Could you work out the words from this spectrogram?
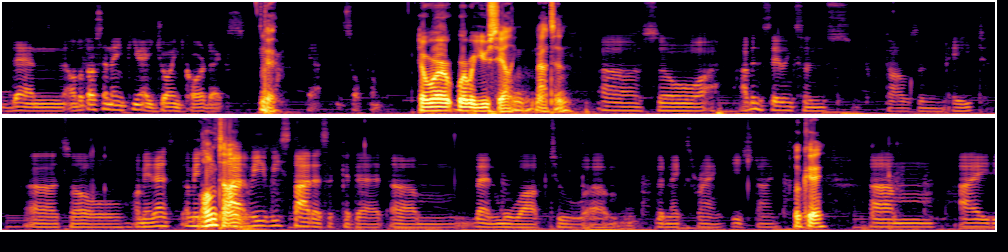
Then on 2019, I joined Cordex. Okay. Yeah. So from And where where were you sailing, Nathan? Uh, so uh, I've been sailing since 2008. Uh, so I mean that's I mean Long we start- time. we we start as a cadet, um, then move up to um, the next rank each time. So, Okay. Um, I,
